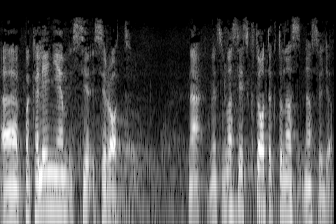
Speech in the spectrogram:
э, поколением сирот. Да? у нас есть кто-то, кто нас, нас ведет.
